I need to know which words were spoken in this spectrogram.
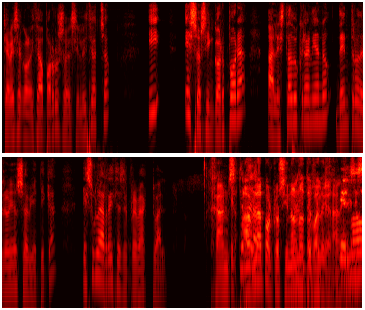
que había sido colonizado por rusos en el siglo XVIII, y eso se incorpora al Estado ucraniano dentro de la Unión Soviética. Es una de las raíces del problema actual. Hans, habla porque si no, no te va a dejar. Que no,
